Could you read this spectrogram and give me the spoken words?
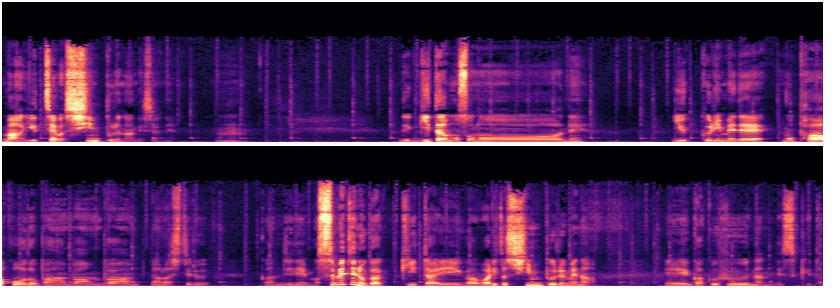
まあ言っちゃえばシンプルなんですよね。うん。でギターもそのねゆっくりめでもうパワーコードバンバンバンって鳴らしてる感じで、まあ、全ての楽器体が割とシンプルめな、えー、楽譜なんですけど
